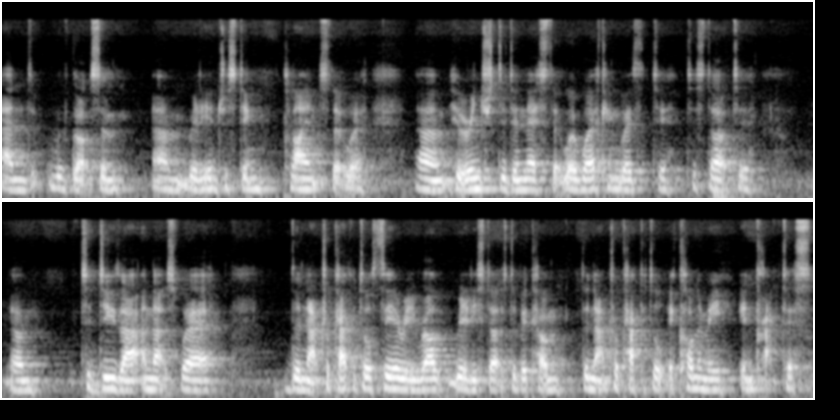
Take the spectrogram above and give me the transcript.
And we've got some um, really interesting clients that were um, who are interested in this that we're working with to, to start to um, to do that, and that's where the natural capital theory really starts to become the natural capital economy in practice.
